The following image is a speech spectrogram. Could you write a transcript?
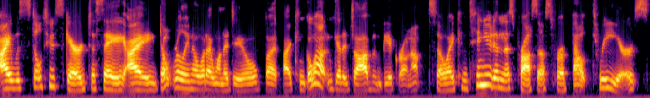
i was still too scared to say i don't really know what i want to do but i can go out and get a job and be a grown up so i continued in this process for about three years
